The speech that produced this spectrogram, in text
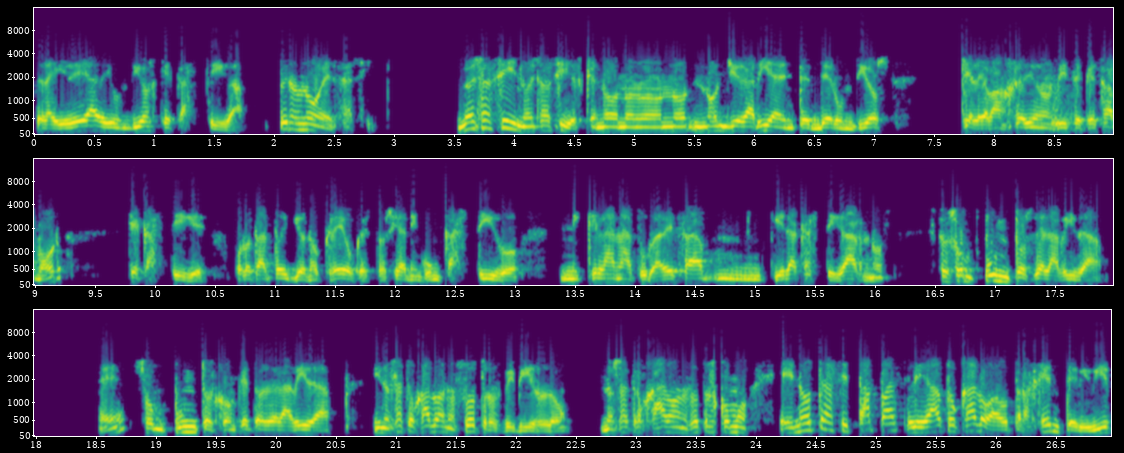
la idea de un Dios que castiga, pero no es así. No es así, no es así, es que no, no, no, no, no llegaría a entender un Dios que el Evangelio nos dice que es amor, que castigue. Por lo tanto, yo no creo que esto sea ningún castigo, ni que la naturaleza mm, quiera castigarnos. Estos son puntos de la vida, ¿eh? son puntos concretos de la vida, y nos ha tocado a nosotros vivirlo. Nos ha tocado a nosotros como en otras etapas le ha tocado a otra gente vivir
